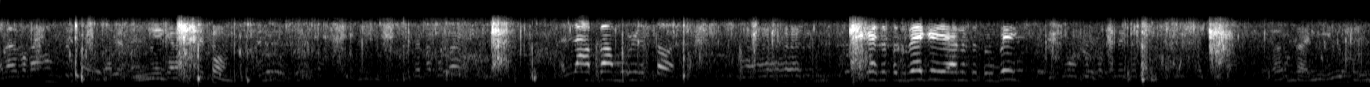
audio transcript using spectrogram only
Ala ba kang Briton? Hindi ka ng Briton. Alabang Bruton. Ika sa tubig, eh, ano sa tubig? Parang dahil iniinom ko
